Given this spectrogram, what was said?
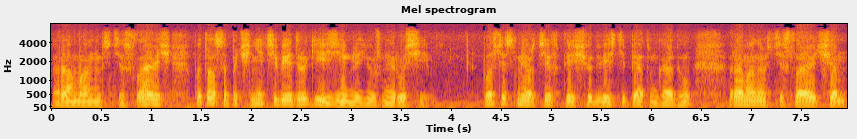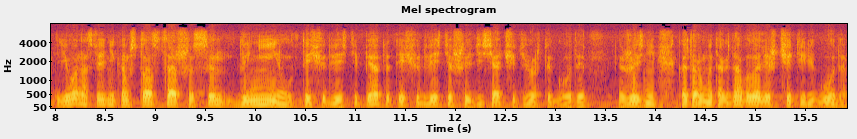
Роман Мстиславич пытался подчинить себе и другие земли Южной Руси. После смерти в 1205 году Романа Мстиславича его наследником стал старший сын Даниил 1205-1264 годы жизни, которому тогда было лишь 4 года.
